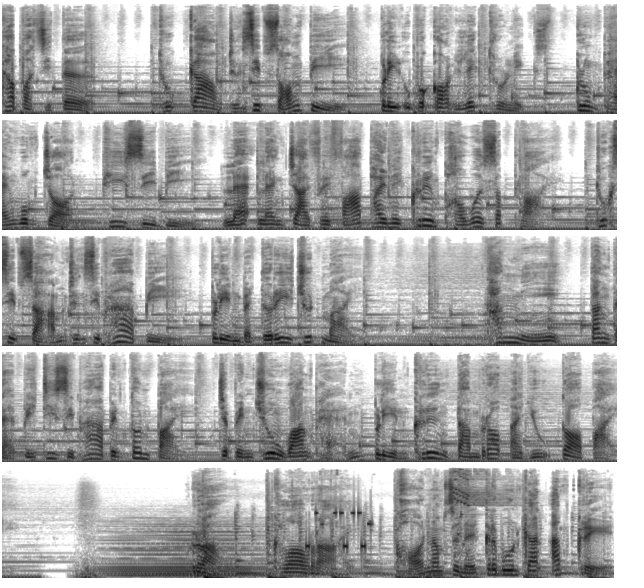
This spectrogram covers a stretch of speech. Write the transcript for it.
คาปาซิเตอร์ ทุก9ถึง12 ปี เปลี่ยนอุปกรณ์อิเล็กทรอนิกส์ กลุ่มแผงวงจร PCB และแหล่งจ่ายไฟฟ้าภายในเครื่อง Power Supply ทุก 13ถึง15 ปี เปลี่ยนแบตเตอรี่ชุดใหม่ ทั้งนี้ตั้งแต่ปีที่ 15 เป็นต้นไป จะเป็นช่วงวางแผนเปลี่ยนเครื่องตามรอบอายุต่อไป เราคลอรายขอนำเสนอกระบวนการอัปเกรด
